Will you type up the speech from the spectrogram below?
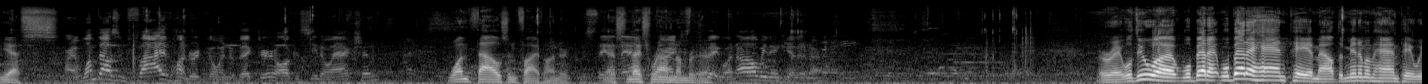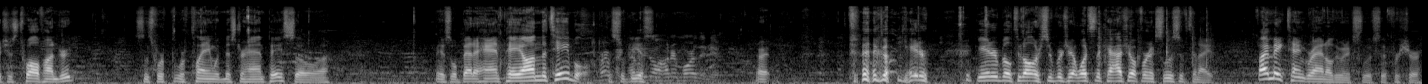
Yes. All right, 1,500 going to Victor. All casino action. One thousand five hundred. That's a Nice, that. nice All round number there. Oh, we didn't get it. All right. All right, we'll do a we'll bet a, we'll bet a hand pay amount, the minimum hand pay, which is twelve hundred, since we're, we're playing with Mr. Hand Pay. So uh, may as well bet a hand pay on the table. This Perfect. will be a 100 more than you. all right. Gator Gator Bill two dollar super chat. What's the cash out for an exclusive tonight? If I make ten grand, I'll do an exclusive for sure.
